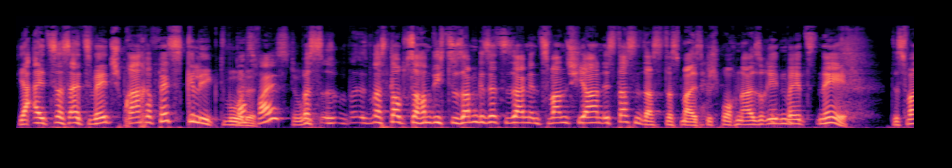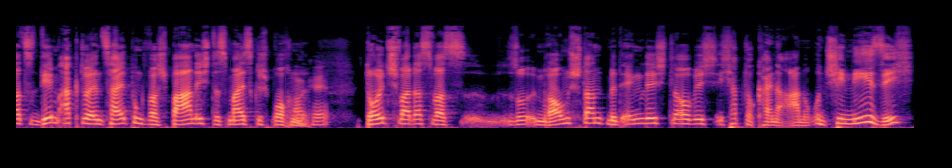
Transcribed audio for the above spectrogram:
Ja, als das als Weltsprache festgelegt wurde. Das weißt du. Was, was glaubst du, haben dich zusammengesetzt und sagen, in 20 Jahren ist das und das das meistgesprochene? Also reden wir jetzt, nee. Das war zu dem aktuellen Zeitpunkt war Spanisch das meistgesprochene. Okay. Deutsch war das, was äh, so im Raum stand mit Englisch, glaube ich. Ich habe doch keine Ahnung. Und Chinesisch,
